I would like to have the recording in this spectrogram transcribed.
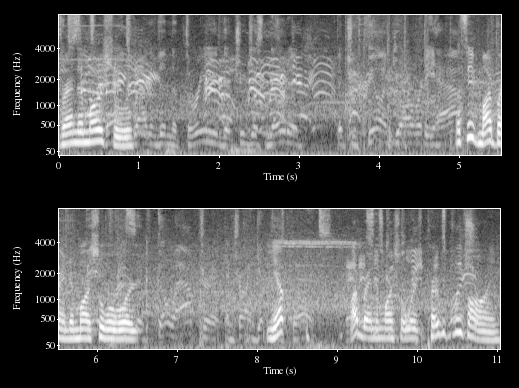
Brandon Marshall. plays Rather than the three that you just noted that you feel like you already have. Let's see if my Brandon Marshall will work. And try and get Yep. those points. My And Brandon Marshall works perfectly Marshall. fine.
